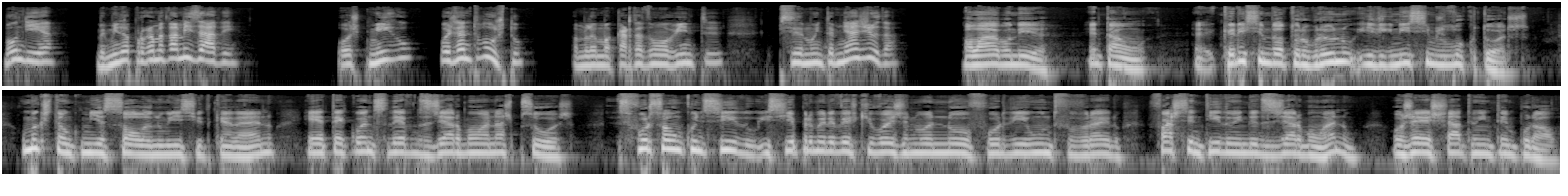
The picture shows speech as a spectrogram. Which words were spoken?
Bom dia, bem-vindo ao programa da amizade. Hoje comigo, o Agente Busto. Vamos ler uma carta de um ouvinte que precisa muito da minha ajuda. Olá, bom dia. Então, eh, caríssimo Dr. Bruno e digníssimos locutores, uma questão que me assola no início de cada ano é até quando se deve desejar bom ano às pessoas. Se for só um conhecido e se a primeira vez que o vejo no ano novo for dia 1 de fevereiro, faz sentido ainda desejar bom ano? Ou já é chato e intemporal?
